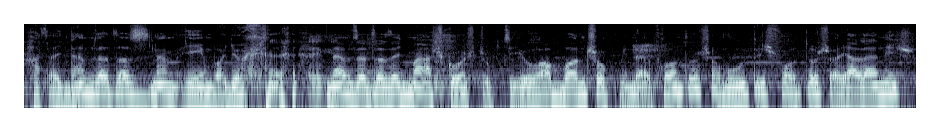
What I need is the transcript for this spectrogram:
Hát egy nemzet az nem én vagyok. Igen. Nemzet az egy más konstrukció. Abban sok minden fontos, a múlt is fontos, a jelen is.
